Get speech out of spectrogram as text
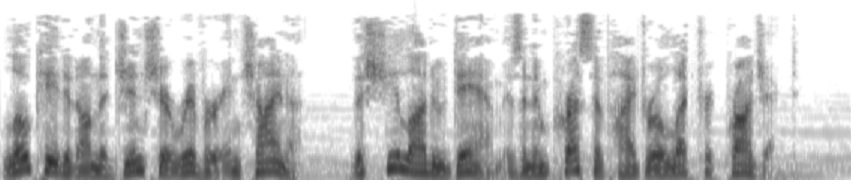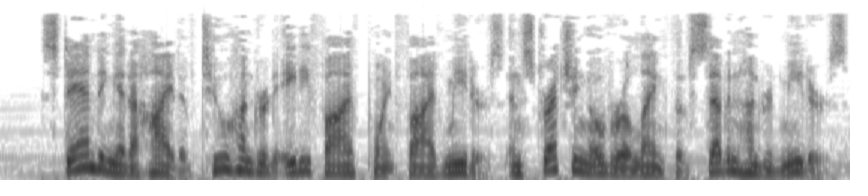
Located on the Jinsha River in China, the Xiluodu Dam is an impressive hydroelectric project. Standing at a height of 285.5 meters and stretching over a length of 700 meters,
